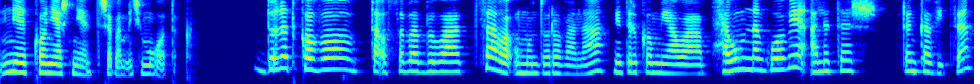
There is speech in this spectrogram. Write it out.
Niekoniecznie trzeba mieć młotek. Dodatkowo ta osoba była cała umundurowana. Nie tylko miała hełm na głowie, ale też rękawice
